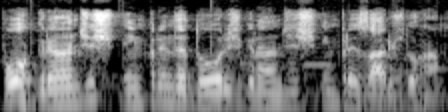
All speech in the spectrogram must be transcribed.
por grandes empreendedores, grandes empresários do ramo.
